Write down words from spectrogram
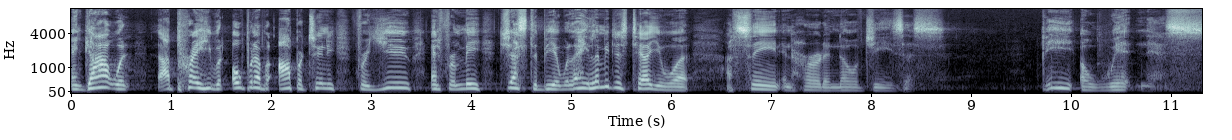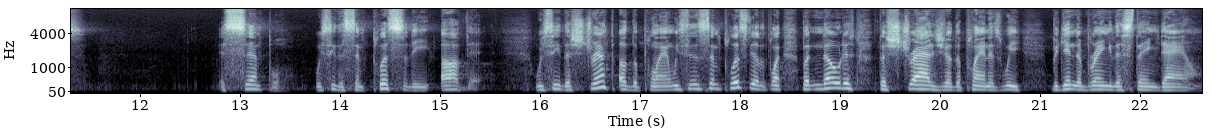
And God would, I pray He would open up an opportunity for you and for me just to be able, hey, let me just tell you what I've seen and heard and know of Jesus. be a witness. It's simple. We see the simplicity of it. We see the strength of the plan. We see the simplicity of the plan. But notice the strategy of the plan as we begin to bring this thing down.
